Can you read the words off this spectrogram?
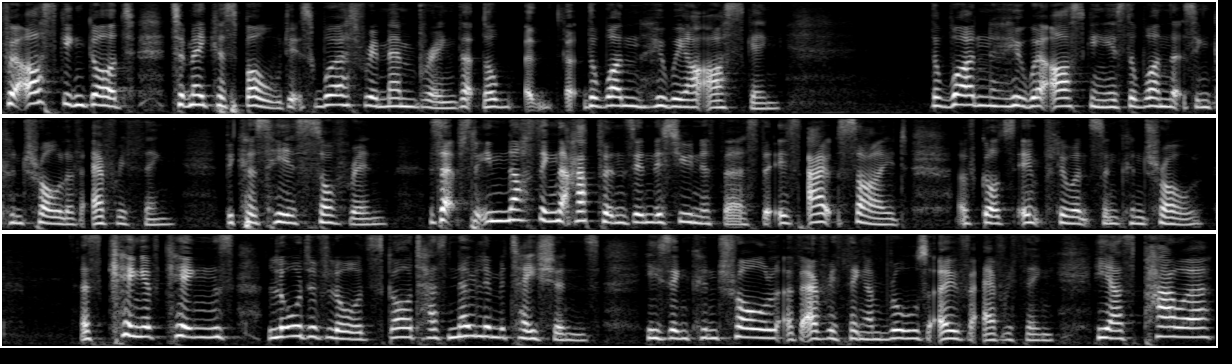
If we're asking God to make us bold, it's worth remembering that the, uh, the one who we are asking, the one who we're asking is the one that's in control of everything because he is sovereign. There's absolutely nothing that happens in this universe that is outside of God's influence and control. As King of Kings, Lord of Lords, God has no limitations. He's in control of everything and rules over everything. He has power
